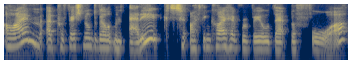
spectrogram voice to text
I'm a professional development addict. I think I have revealed that before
